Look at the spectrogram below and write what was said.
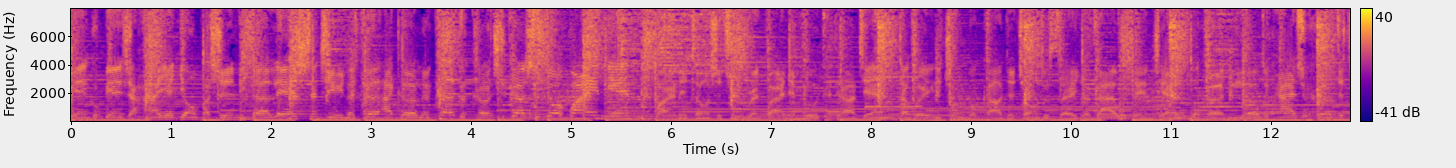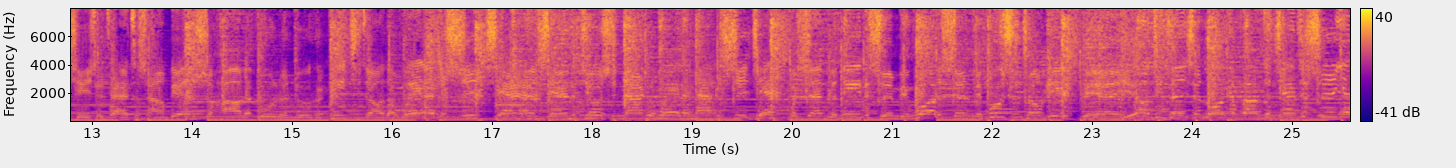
边哭边笑还要拥抱是你的脸，想起来可爱可怜可歌可泣，可是多怀念。怀念总是突然怀念不谈条件，当回忆冲破靠近，冲出岁月在我眼前，我和你流着汗水，喝着汽水在操场边，说好了无论如何一起走到未来的世界。现在就是那个未来那个世界，为什么你的身边，我的身边不是同一边？友情剩下诺亚方舟坚持誓言，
